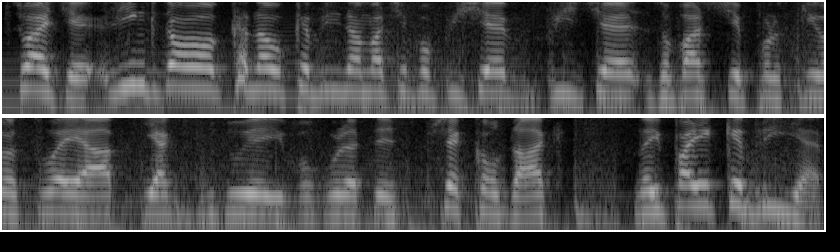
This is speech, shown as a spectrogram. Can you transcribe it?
Słuchajcie, link do kanału Kevrina macie w opisie, wbijcie, zobaczcie polskiego Swaya, jak buduje i w ogóle to jest przekozak. No i panie Kevrinie,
